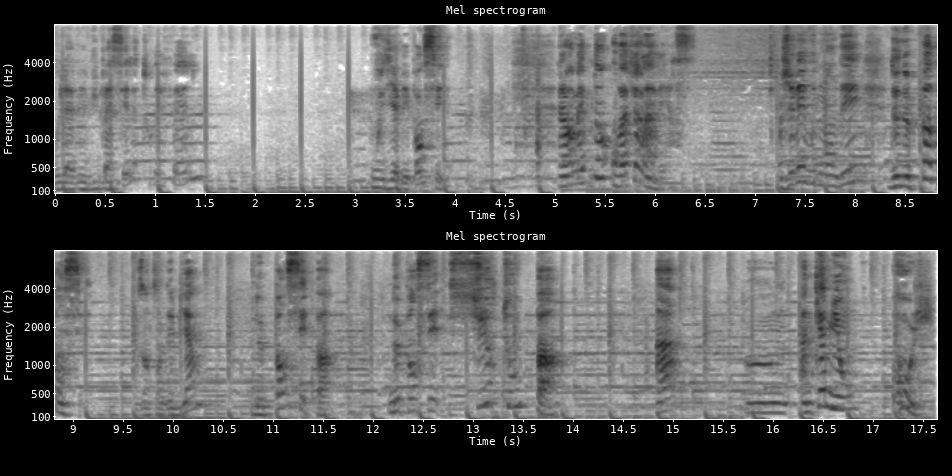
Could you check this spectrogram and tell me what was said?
Vous l'avez vu passer, la Tour Eiffel? Vous y avez pensé. Alors maintenant, on va faire l'inverse je vais vous demander de ne pas penser. Vous entendez bien? Ne pensez pas, ne pensez surtout pas à euh, un camion rouge.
